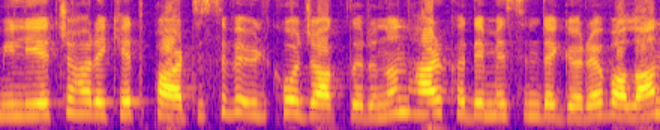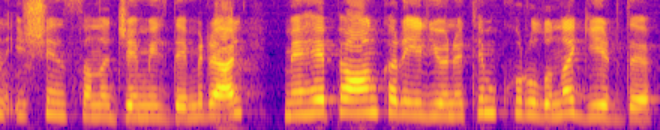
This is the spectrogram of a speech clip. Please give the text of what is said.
Milliyetçi Hareket Partisi ve ülke ocaklarının her kademesinde görev alan iş insanı Cemil Demirel, MHP Ankara İl Yönetim Kurulu'na girdi.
